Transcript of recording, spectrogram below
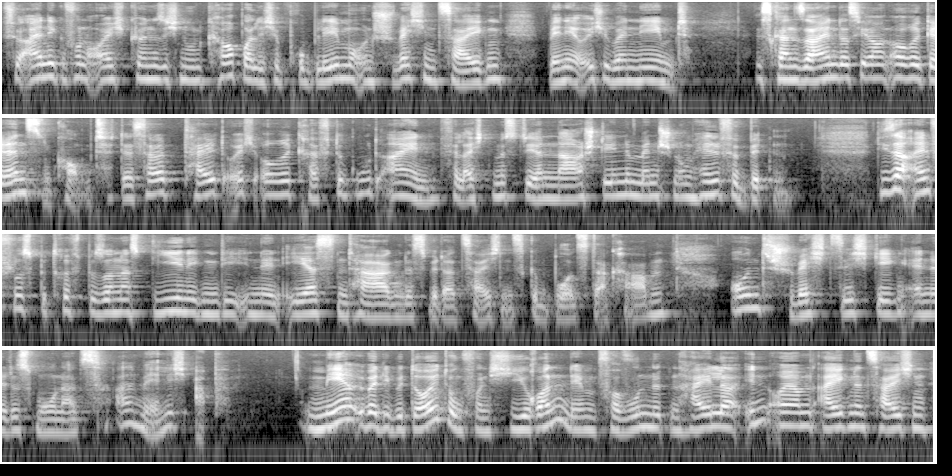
Für einige von euch können sich nun körperliche Probleme und Schwächen zeigen, wenn ihr euch übernehmt. Es kann sein, dass ihr an eure Grenzen kommt. Deshalb teilt euch eure Kräfte gut ein. Vielleicht müsst ihr nahestehende Menschen um Hilfe bitten. Dieser Einfluss betrifft besonders diejenigen, die in den ersten Tagen des Widderzeichens Geburtstag haben und schwächt sich gegen Ende des Monats allmählich ab. Mehr über die Bedeutung von Chiron, dem verwundeten Heiler in eurem eigenen Zeichen,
